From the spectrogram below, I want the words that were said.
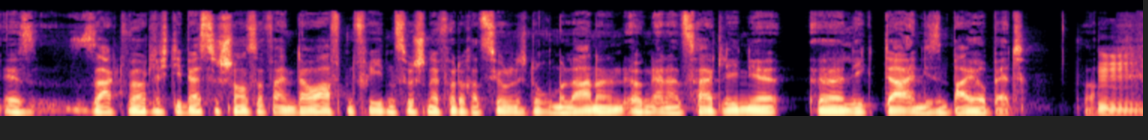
er sagt wörtlich, die beste Chance auf einen dauerhaften Frieden zwischen der Föderation und den Romulanern in irgendeiner Zeitlinie äh, liegt da in diesem Biobed. So Mhm.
